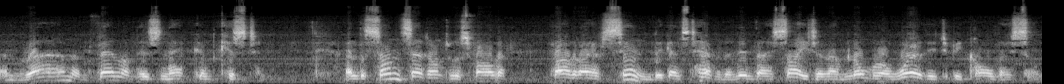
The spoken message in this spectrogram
and ran and fell on his neck and kissed him. And the son said unto his father, Father, I have sinned against heaven and in thy sight, and am no more worthy to be called thy son.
